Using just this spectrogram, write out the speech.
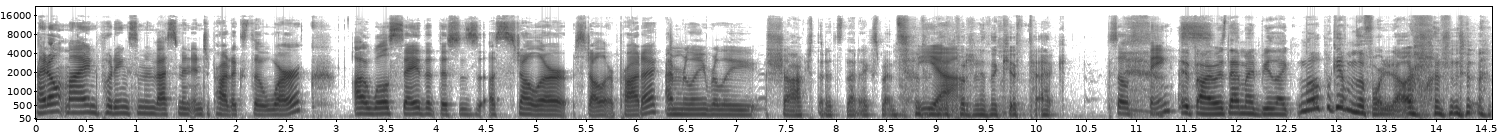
I don't mind putting some investment into products that work. I will say that this is a stellar, stellar product. I'm really, really shocked that it's that expensive. Yeah. to put it in the gift bag. So thanks. If I was them, I'd be like, nope, we'll give them the forty dollar one.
